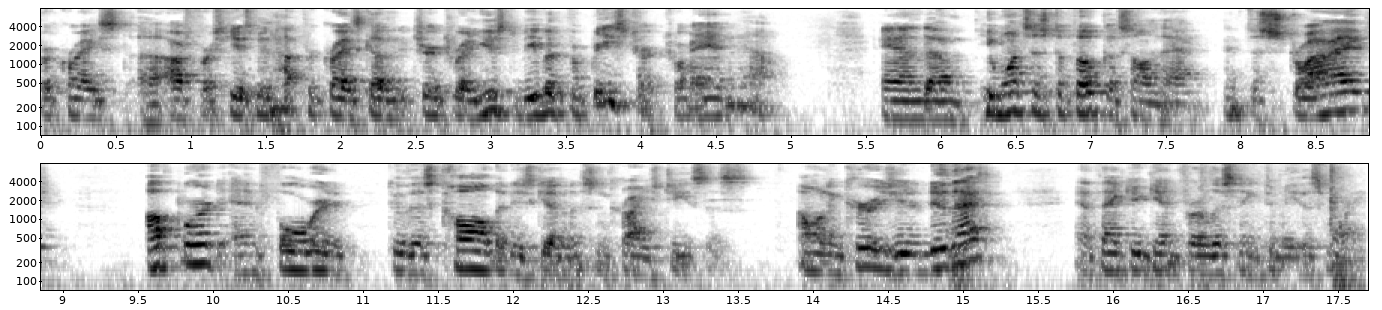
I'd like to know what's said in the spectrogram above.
for Christ, uh, or for, excuse me, not for Christ Covenant Church where I used to be, but for Peace Church where I am now. And um, He wants us to focus on that and to strive upward and forward to this call that He's given us in Christ Jesus. I want to encourage you to do that. And thank you again for listening to me this morning.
